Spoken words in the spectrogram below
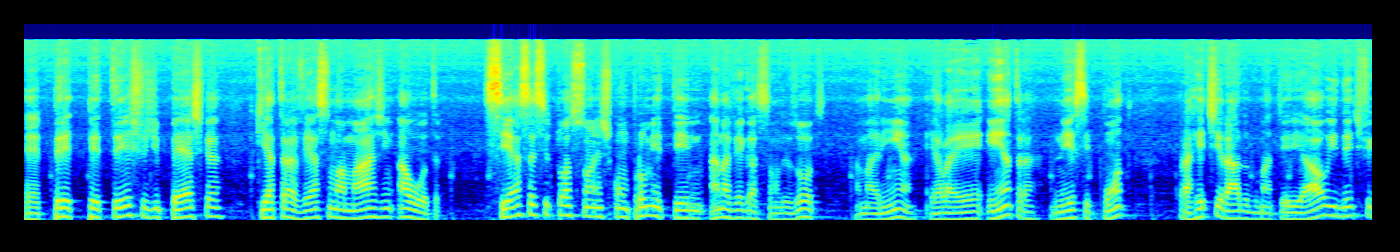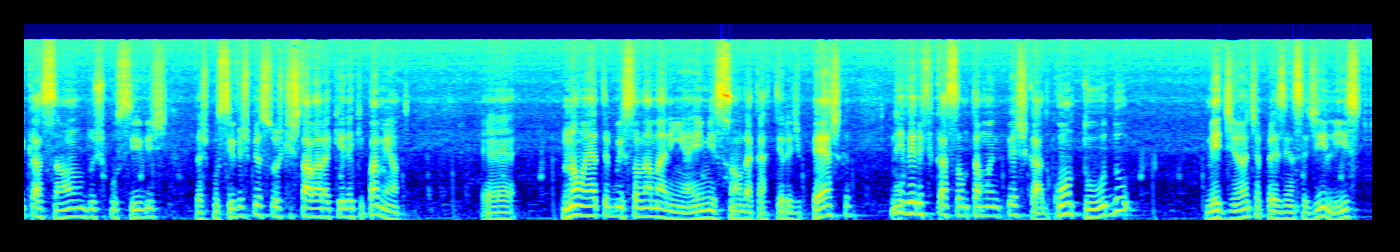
é, petrechos de pesca que atravessam uma margem a outra. Se essas situações comprometerem a navegação dos outros, a Marinha ela é, entra nesse ponto para retirada do material e identificação dos possíveis, das possíveis pessoas que instalaram aquele equipamento. É, não é atribuição da Marinha a emissão da carteira de pesca, nem verificação do tamanho do pescado. Contudo, mediante a presença de ilícito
